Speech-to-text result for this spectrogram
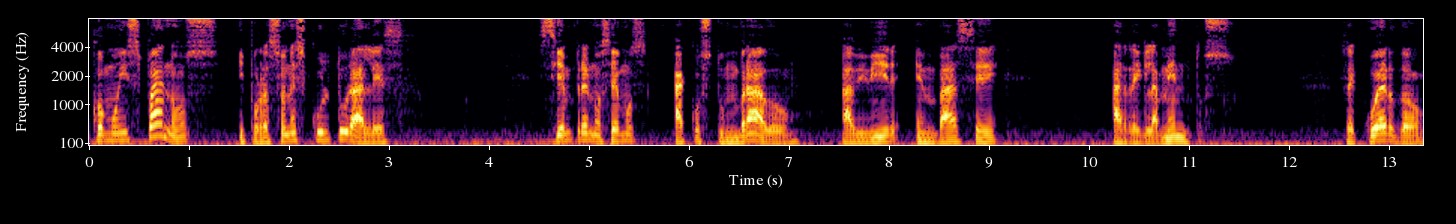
Como hispanos y por razones culturales, siempre nos hemos acostumbrado a vivir en base a reglamentos. Recuerdo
